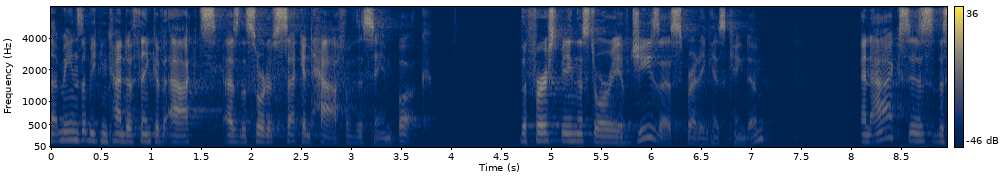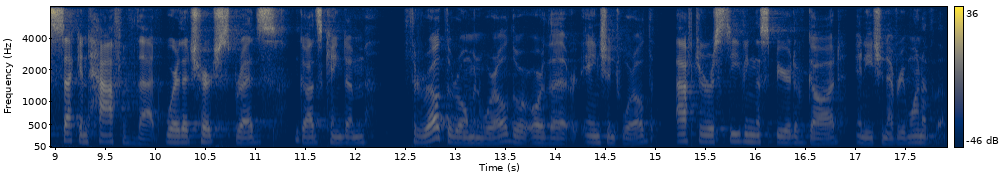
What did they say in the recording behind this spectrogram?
That means that we can kind of think of Acts as the sort of second half of the same book. The first being the story of Jesus spreading his kingdom, and Acts is the second half of that, where the church spreads God's kingdom throughout the Roman world or, or, the ancient world after receiving the Spirit of God in each and every one of them.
